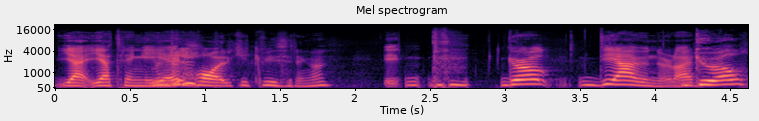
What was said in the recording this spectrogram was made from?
Jeg, jeg trenger Men du har ikke kviser engang. Girl, de er under der. girl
